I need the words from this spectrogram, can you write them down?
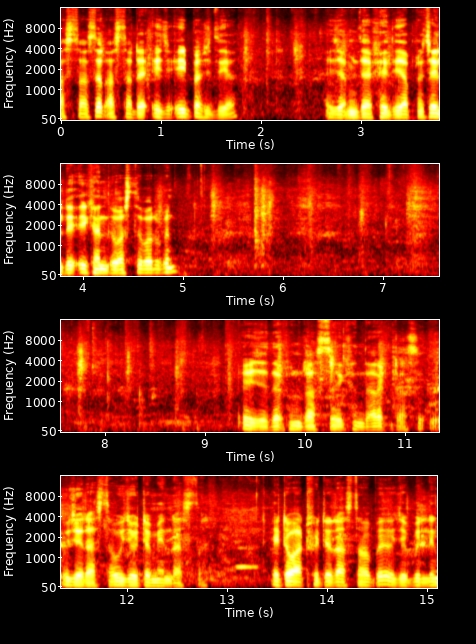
রাস্তা আছে, রাস্তাটা এই যে এই পাশ দিয়া। এই যে আমি দেখাই দিই, আপনি চাইলে এইখান দিয়ে আসতে পারবেন। এই যে দেখুন, রাস্তা এখান দিয়ে আরেকটা আছে। ওই যে রাস্তা, ওই যে ওইটা মেন রাস্তা। এটাও আট ফিটের রাস্তা হবে। ওই যে বিল্ডিং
